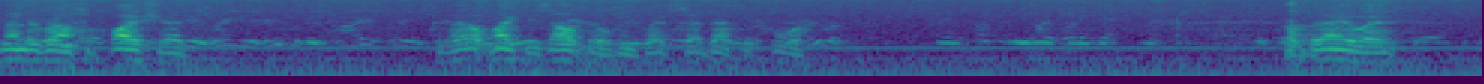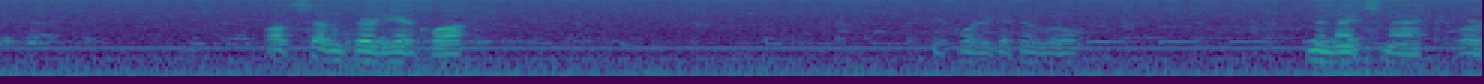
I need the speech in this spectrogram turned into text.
An underground supply shed. Because I don't like these outbuildings, I've said that before. But anyway, about 7.30, 8 o'clock. Before they get their little midnight snack or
